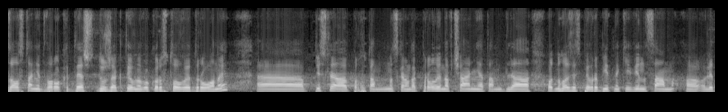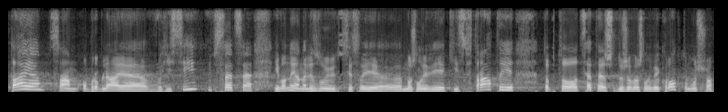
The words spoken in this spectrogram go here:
за останні два роки теж дуже активно використовує дрони. Е, Після там, ми скажімо так, провели навчання там для одного зі співробітників. Він сам е, літає, сам обробляє в ГІСі все це, і вони аналізують всі свої можливі якісь втрати. Тобто, це теж дуже важливий крок, тому що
